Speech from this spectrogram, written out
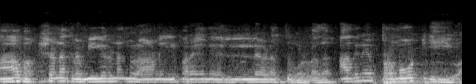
ആ ഭക്ഷണ ക്രമീകരണങ്ങളാണ് ഈ പറയുന്ന എല്ലായിടത്തും ഉള്ളത്. അതിനെ പ്രൊമോട്ട് ചെയ്യുക.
